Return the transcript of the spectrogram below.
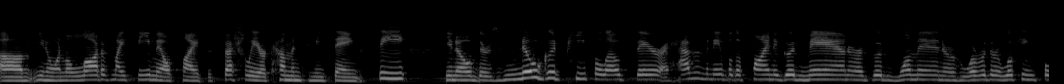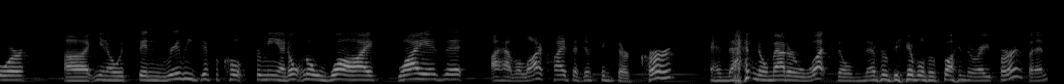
Um, you know, and a lot of my female clients, especially, are coming to me saying, see, you know, there's no good people out there. I haven't been able to find a good man or a good woman or whoever they're looking for. Uh, you know, it's been really difficult for me. I don't know why. Why is it? I have a lot of clients that just think they're cursed and that no matter what, they'll never be able to find the right person.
